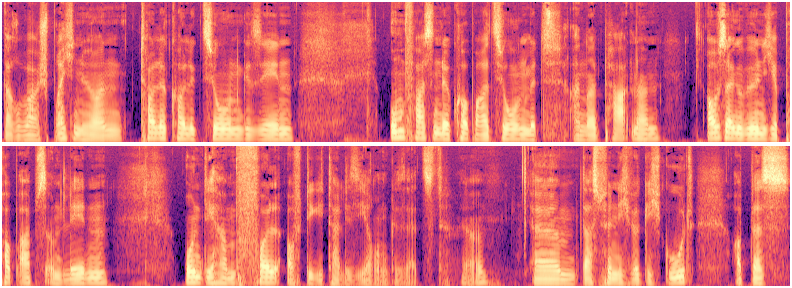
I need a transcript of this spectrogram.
darüber sprechen hören, tolle Kollektionen gesehen, umfassende Kooperationen mit anderen Partnern, außergewöhnliche Pop-ups und Läden und die haben voll auf Digitalisierung gesetzt. Ja. Ähm, das finde ich wirklich gut. Ob das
